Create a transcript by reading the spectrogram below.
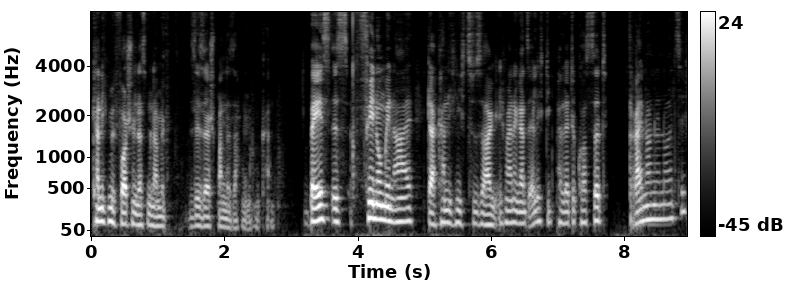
kann ich mir vorstellen, dass man damit sehr, sehr spannende Sachen machen kann. Base ist phänomenal, da kann ich nichts zu sagen. Ich meine ganz ehrlich, die Palette kostet 3,99?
